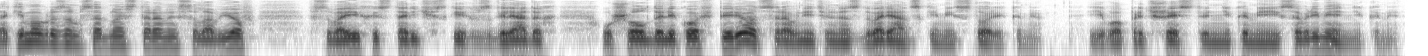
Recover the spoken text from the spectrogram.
Таким образом, с одной стороны, Соловьев в своих исторических взглядах ушел далеко вперед сравнительно с дворянскими историками, его предшественниками и современниками.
